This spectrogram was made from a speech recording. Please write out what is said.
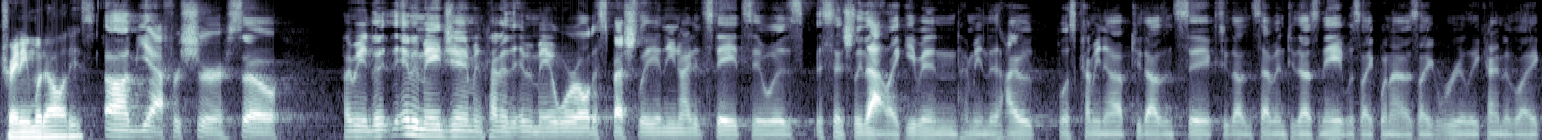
training modalities? Um, yeah, for sure. So, I mean, the, the, MMA gym and kind of the MMA world, especially in the United States, it was essentially that. Like, even, I mean, the, I was coming up 2006, 2007, 2008 was like when I was like really kind of like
